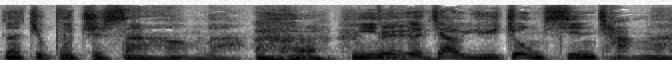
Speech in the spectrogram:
那就不止三行了。你那个叫语重心长啊。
